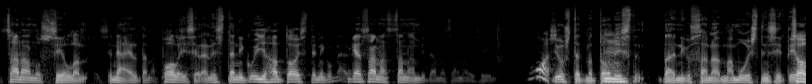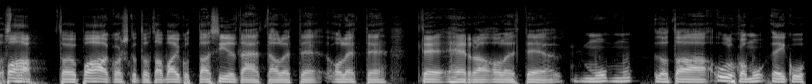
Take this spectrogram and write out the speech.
sanonut silloin sinä iltana poliisille, niin sitten niin kuin ihan toisti niin kuin melkein sanasta sanaa, mitä mä sanoin siinä. Just, että mä todistin, mm. tai niin kuin sanoin, että mä muistin siitä Se on illasta. paha. Toi on paha, koska tota, vaikuttaa siltä, että olette, olette te herra, olette mu, mu, tota, ulko, mu, ei kun,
